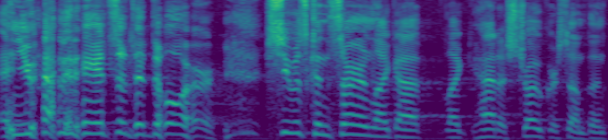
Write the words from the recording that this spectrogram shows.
and you haven't answered the door. She was concerned like I like had a stroke or something.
